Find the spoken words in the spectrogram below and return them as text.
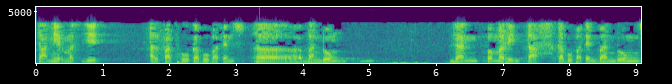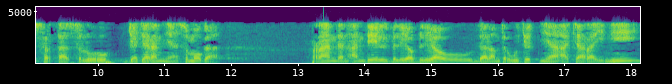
Takmir Masjid Al-Fathu Kabupaten uh, Bandung dan pemerintah Kabupaten Bandung serta seluruh jajarannya. Semoga peran dan andil beliau-beliau dalam terwujudnya acara ini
